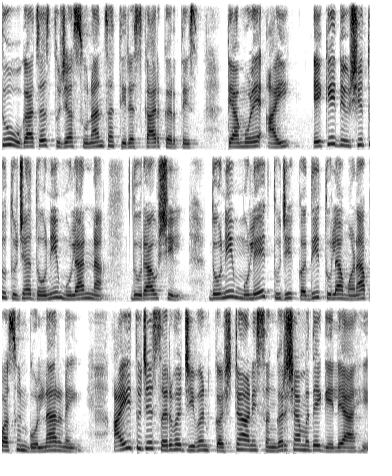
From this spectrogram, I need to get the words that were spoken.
तू उगाचच तुझ्या सुनांचा तिरस्कार करतेस. त्यामुळे आई एके दिवशी तू तुझ्या दोन्ही मुलांना दुरावशील. दोन्ही मुले तुझी कधी तुला मनापासून बोलणार नाही. आई तुझे सर्व जीवन कष्ट आणि संघर्षामध्ये गेले आहे.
